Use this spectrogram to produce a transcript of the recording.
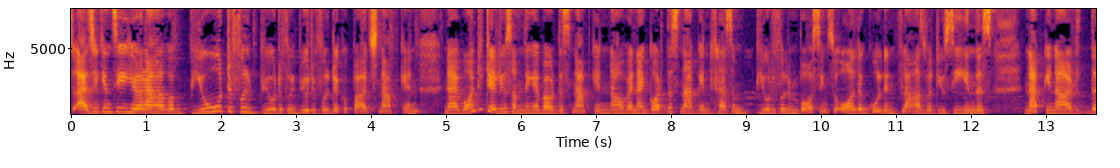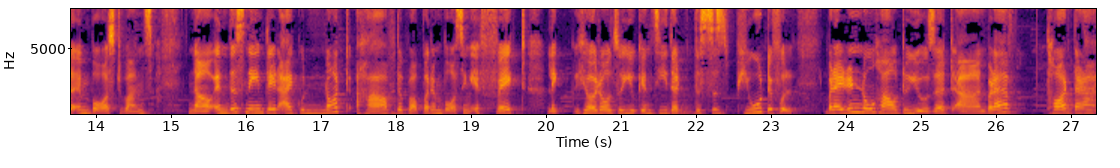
So as you can see here, I have a beautiful, beautiful, beautiful decoupage napkin. Now I want to tell you something about this napkin. Now when I got this napkin, it has some beautiful embossing. So all the golden flowers what you see in this napkin are the embossed ones. Now in this nameplate, I could not have the proper embossing effect. Like here also you can see that this is beautiful. But I didn't know how to use it and but I have thought that I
